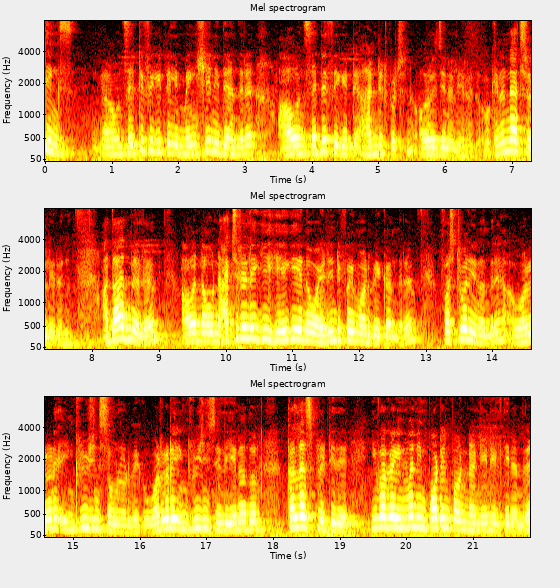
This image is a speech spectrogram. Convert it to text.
ಥಿಂಗ್ಸ್ ಒಂದು ಸರ್ಟಿಫಿಕೇಟಲ್ಲಿ ಮೆನ್ಷನ್ ಇದೆ ಅಂದರೆ ಆ ಒಂದು ಸರ್ಟಿಫಿಕೇಟ್ ಹಂಡ್ರೆಡ್ ಪರ್ಸೆಂಟ್ ಒರಿಜಿನಲ್ ಇರೋದು ಓಕೆನಾ ನ್ಯಾಚುರಲ್ ಇರೋದು. ಅದಾದಮೇಲೆ ಅವನ್ನ ನಾವು ನ್ಯಾಚುರಲಿಗೆ ಹೇಗೆ ನಾವು ಐಡೆಂಟಿಫೈ ಮಾಡಬೇಕಂದ್ರೆ ಫಸ್ಟ್ ಒನ್ ಏನಂದರೆ ಒಳಗಡೆ ಇನ್ಕ್ಲೂಷನ್ಸ್ ನಾವು ನೋಡಬೇಕು. ಒಳಗಡೆ ಇನ್ಕ್ಲೂಷನ್ಸ್ನಲ್ಲಿ ಏನಾದರೂ ಒಂದು ಕಲರ್ ಸ್ಪ್ಲಿಟ್ ಇದೆ. ಇವಾಗ ಒನ್ ಇಂಪಾರ್ಟೆಂಟ್ ಪಾಯಿಂಟ್ ನಾನು ಏನು ಹೇಳ್ತೀನಿ ಅಂದರೆ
